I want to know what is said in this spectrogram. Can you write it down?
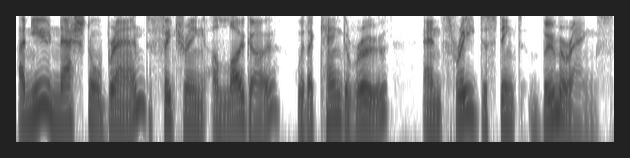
A new national brand featuring a logo with a kangaroo and three distinct boomerangs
